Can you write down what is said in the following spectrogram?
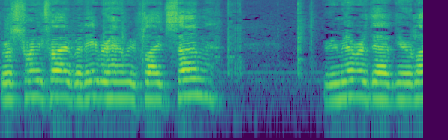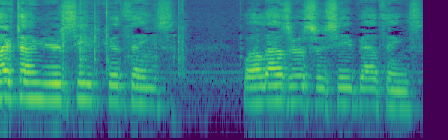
Verse 25, but Abraham replied, Son, remember that in your lifetime you received good things, while Lazarus received bad things.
